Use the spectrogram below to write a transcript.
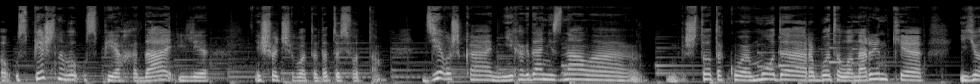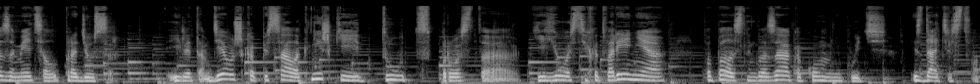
э, успешного успеха, да, или еще чего-то, да, то есть вот там девушка никогда не знала, что такое мода, работала на рынке, ее заметил продюсер. Или там девушка писала книжки, и тут просто ее стихотворение попалось на глаза какому-нибудь издательству.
